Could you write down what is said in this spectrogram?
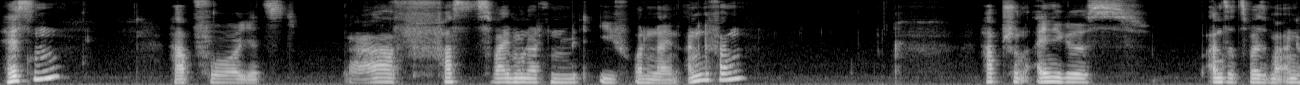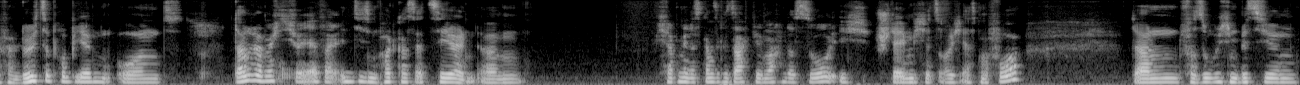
Hessen. Hab vor jetzt ah, fast zwei Monaten mit Eve Online angefangen. Hab schon einiges ansatzweise mal angefangen durchzuprobieren und darüber möchte ich euch einfach in diesem Podcast erzählen. Ähm, ich habe mir das Ganze gesagt, wir machen das so. Ich stelle mich jetzt euch erstmal vor. Dann versuche ich ein bisschen,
